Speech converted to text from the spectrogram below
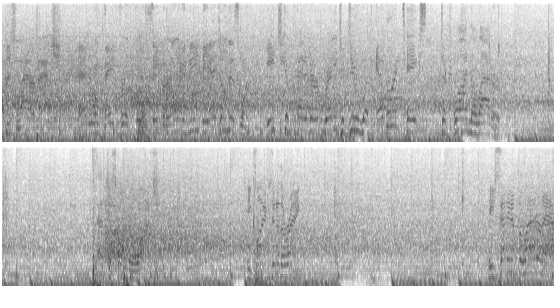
of this ladder match. Everyone paid for a full seat, but are only going to need the edge on this one. Each competitor ready to do whatever it takes to climb the ladder. That's just fun to watch. He climbs into the ring. He's setting up the ladder now.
